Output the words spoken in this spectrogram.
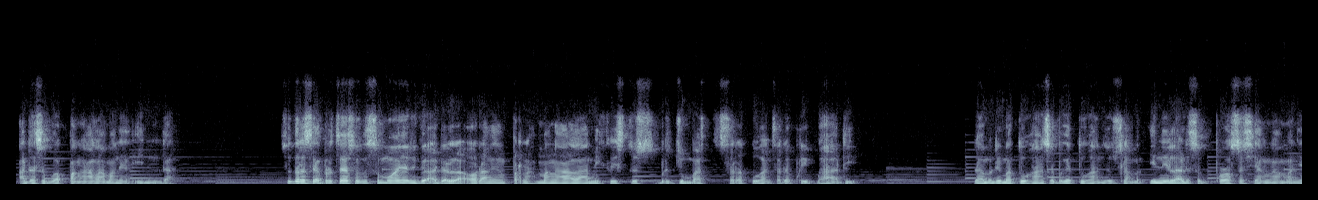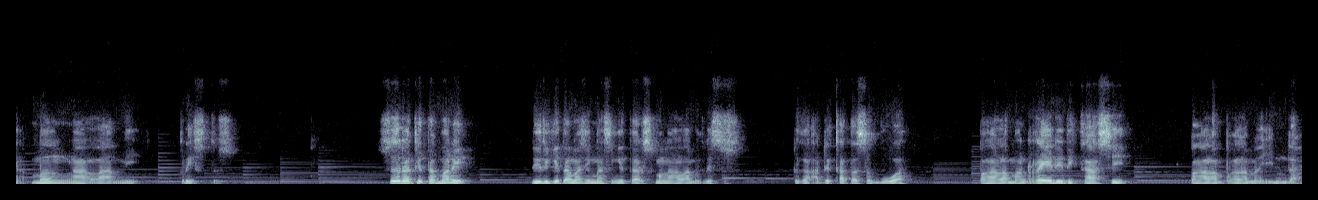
ada sebuah pengalaman yang indah. Saudara saya percaya saudara semuanya juga adalah orang yang pernah mengalami Kristus berjumpa secara Tuhan secara pribadi dan menerima Tuhan sebagai Tuhan dan Selamat. Inilah ada sebuah proses yang namanya mengalami Kristus. Saudara kita mari diri kita masing-masing kita harus mengalami Kristus dengan ada kata sebuah pengalaman rededikasi, pengalaman-pengalaman indah.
